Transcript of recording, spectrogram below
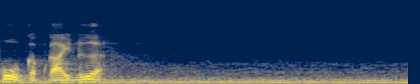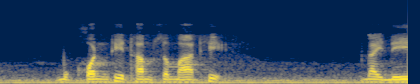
คู่กับกายเนื้อ บุคคลที่ทำสมาธิได้ดี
